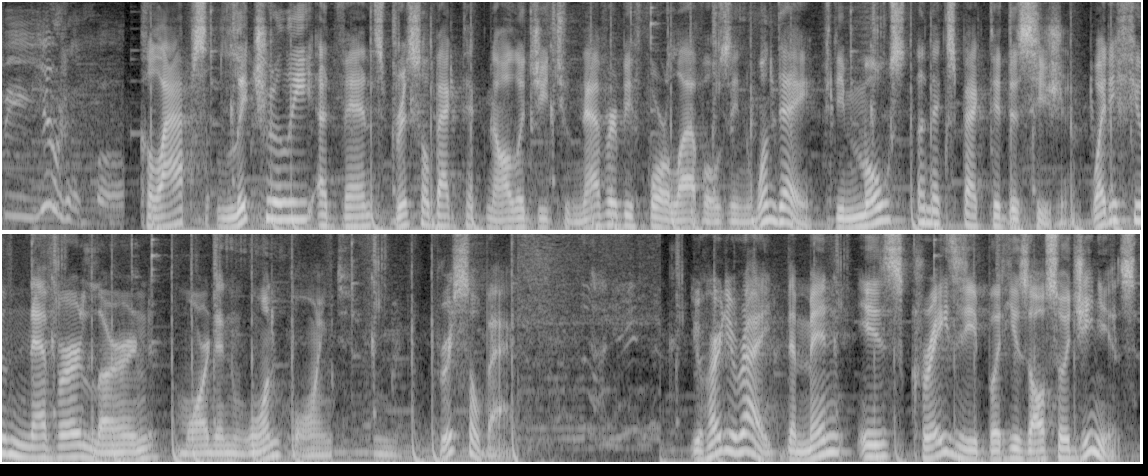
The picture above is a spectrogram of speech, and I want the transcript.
Beautiful. Collapse literally advanced Bristleback technology to never before levels in one day. The most unexpected decision. What if you never learned more than one point in Bristleback? You heard it right. The man is crazy, but he's also a genius.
